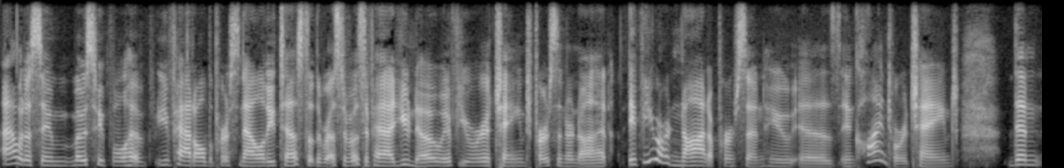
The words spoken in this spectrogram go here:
I would assume most people have, you've had all the personality tests that the rest of us have had. You know if you're a change person or not. If you are not a person who is inclined toward change, then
